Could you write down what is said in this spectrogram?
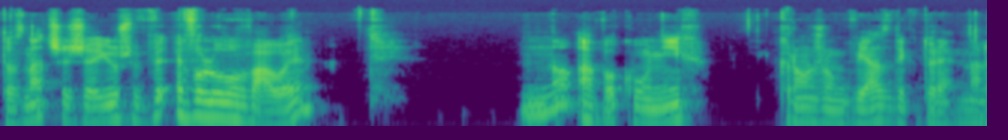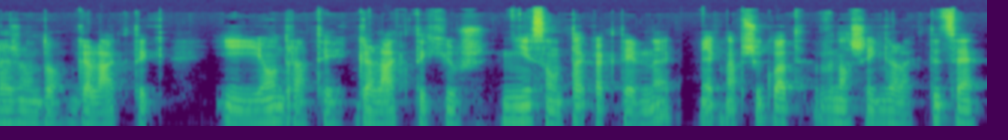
To znaczy, że już wyewoluowały, no a wokół nich krążą gwiazdy, które należą do galaktyk i jądra tych galaktyk już nie są tak aktywne, jak na przykład w naszej galaktyce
